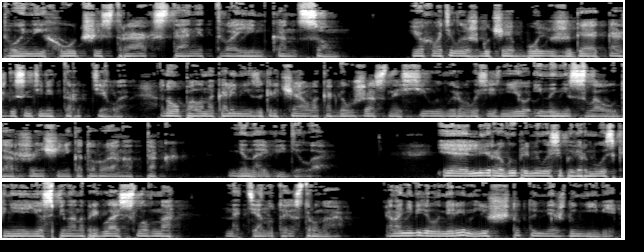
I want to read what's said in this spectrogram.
«Твой наихудший страх станет твоим концом». Ее охватила жгучая боль, сжигая каждый сантиметр тела. Она упала на колени и закричала, когда ужасная сила вырвалась из нее и нанесла удар женщине, которую она так ненавидела. И Элира выпрямилась и повернулась к ней, ее спина напряглась, словно натянутая струна. Она не видела Мирин, лишь что-то между ними.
